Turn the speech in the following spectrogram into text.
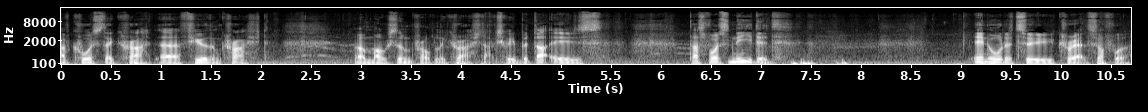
Of course, they cra- uh, a few of them crashed. Well, most of them probably crashed actually, but that is that's what's needed in order to create the software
